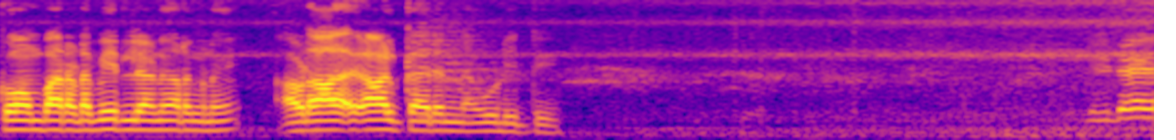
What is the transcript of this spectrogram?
കോമ്പാറയുടെ പേരിലാണ് ഇറങ്ങണ്. അവിടെ ആൾക്കാർ തന്നെ കൂടിയിട്ട്. ഇതിന്റെ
